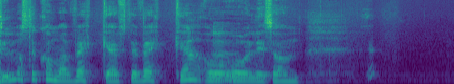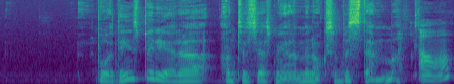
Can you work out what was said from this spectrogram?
Du måste komma vecka efter vecka och, och liksom både inspirera, entusiasmera men också bestämma. Ja.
